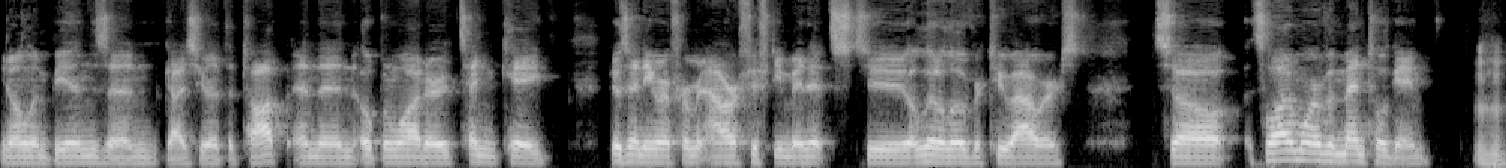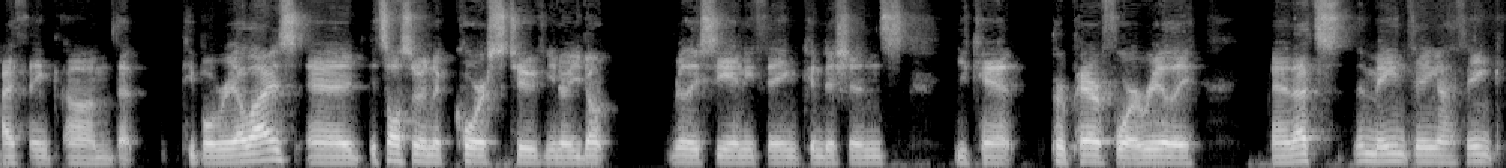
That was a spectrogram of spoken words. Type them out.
you know Olympians and guys here at the top, and then open water ten k goes anywhere from an hour 50 minutes to a little over two hours. So it's a lot more of a mental game mm-hmm. i think um, that people realize. And it's also in a course too you know you don't really see anything conditions you can't prepare for really. And that's the main thing i think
